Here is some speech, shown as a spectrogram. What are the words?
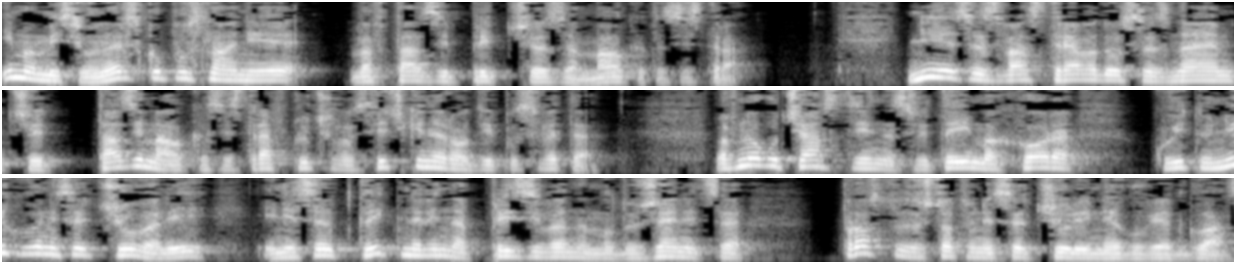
Има мисионерско послание в тази притча за малката сестра. Ние с вас трябва да осъзнаем, че тази малка сестра включва всички народи по света. В много части на света има хора, които никога не са чували и не са откликнали на призива на младоженица, просто защото не са чули неговият глас.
